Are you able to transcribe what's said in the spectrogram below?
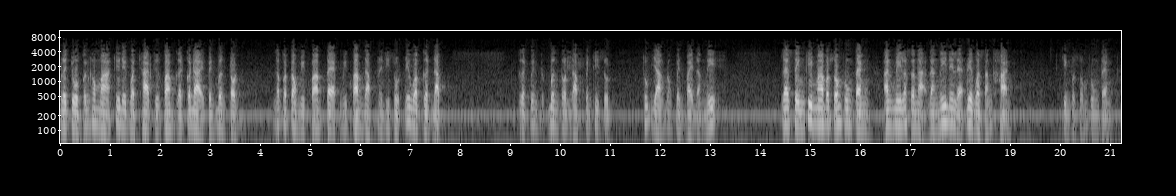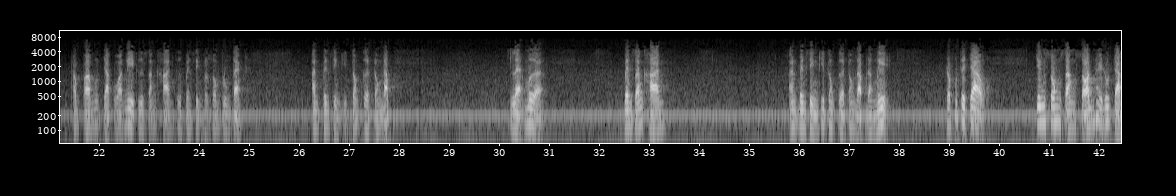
ประจบกันเข้ามาที่เรียกว่าชาติคือความเกิดก็ได้เป็นเบื้องต้น แล้วก็ต้องมีความแตกมีความดับในที่สุด เรียกว่าเกิดดับ เกิดเป็นเบื้องต้นดับเป็นที่สุด ทุกอย่างต้องเป็นไปดังนี้ และสิ่งที่มาผสมปรุงแต่งอันมีลักษณะดังนี้นี่แหละ เรียกว่าสังขารสิ่งผสมปรุงแต่งทำความรู้จักว่านี่คือสังขารคือเป็นสิ่งผสมปรุงแต่ง อันเป็นสิ่งที่ต้องเกิดต้องดับ และเมื่อเป็นสังขาร อันเป็นสิ่งที่ต้องเกิดต้องดับดังนี้ พระพุทธเจ้าจึงทรงสั่งสอนให้รู้จัก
